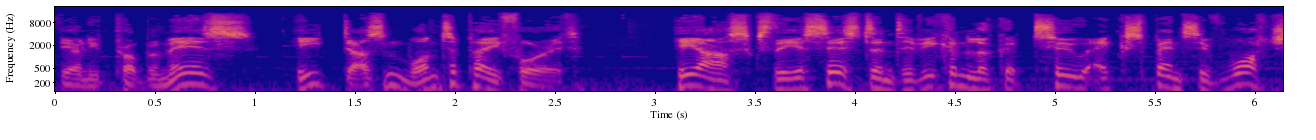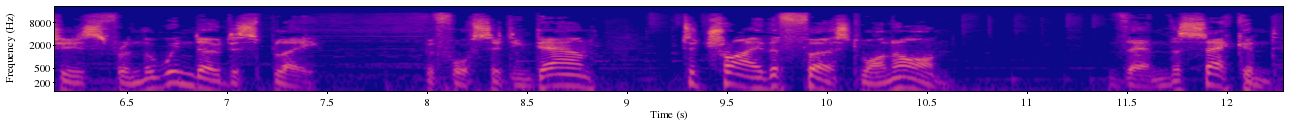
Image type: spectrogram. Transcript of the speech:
The only problem is, he doesn't want to pay for it. He asks the assistant if he can look at two expensive watches from the window display, before sitting down to try the first one on. Then the second.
